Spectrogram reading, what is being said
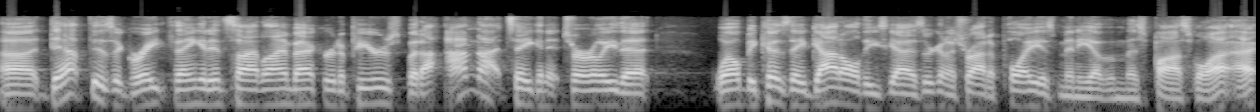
uh, depth is a great thing at inside linebacker, it appears, but I, am not taking it, Charlie, that, well, because they've got all these guys, they're going to try to play as many of them as possible. I, I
